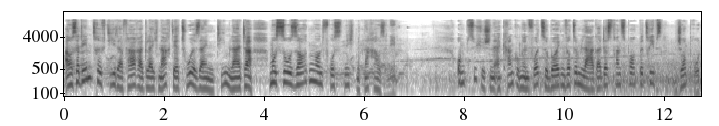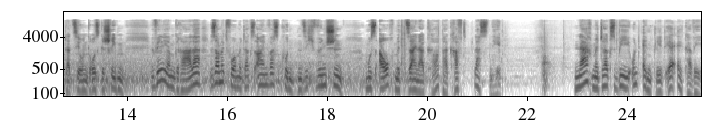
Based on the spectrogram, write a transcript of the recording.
Außerdem trifft jeder Fahrer gleich nach der Tour seinen Teamleiter, muss so Sorgen und Frust nicht mit nach Hause nehmen. Um psychischen Erkrankungen vorzubeugen, wird im Lager des Transportbetriebs Jobrotation großgeschrieben. William Grahler sammelt vormittags ein, was Kunden sich wünschen, muss auch mit seiner Körperkraft Lasten heben. Nachmittags B- und entlädt er Lkw.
